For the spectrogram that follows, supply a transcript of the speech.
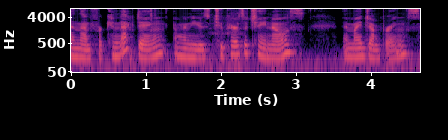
And then for connecting, I'm gonna use two pairs of chain nose and my jump rings.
